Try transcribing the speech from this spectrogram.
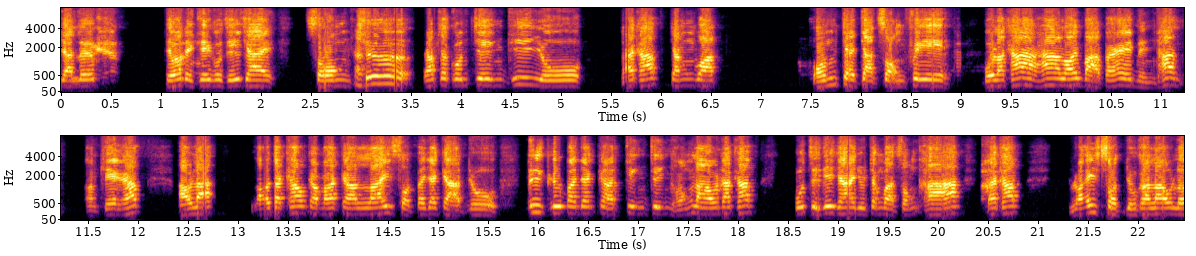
อย่าลืมเดี๋ยวอีกทีคุณศรีชัยส่งครับชื่อนามสกุลจริงที่อยู่นะครับ จังหวัด ผมจะจัดส่งฟรีมูลค่าห้าร้อยบาทไปให้หนึ่งท่าน โอเคครับ เอาละเราจะเข้ากรรมาการไลฟ์สดบรรยากาศอยู่ นี่คือบรรยากาศจริง ๆ ของเรานะครับคุณสิทธิชัยอยู่จังหวัดสงขลานะครับ ไลฟ์สดอยู่กับเราเล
